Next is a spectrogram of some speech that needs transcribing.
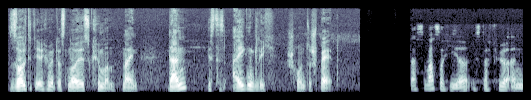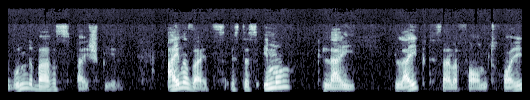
solltet ihr euch um etwas Neues kümmern. Nein, dann ist es eigentlich schon zu spät. Das Wasser hier ist dafür ein wunderbares Beispiel. Einerseits ist es immer gleich, bleibt seiner Form treu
